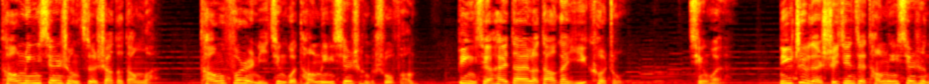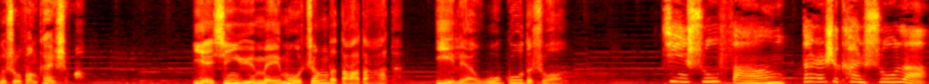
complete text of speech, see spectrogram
唐林先生自杀的当晚，唐夫人你进过唐林先生的书房，并且还待了大概一刻钟。请问，你这段时间在唐林先生的书房干什么？”叶新宇美目睁得大大的，一脸无辜地说。进书房当然是看书了，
